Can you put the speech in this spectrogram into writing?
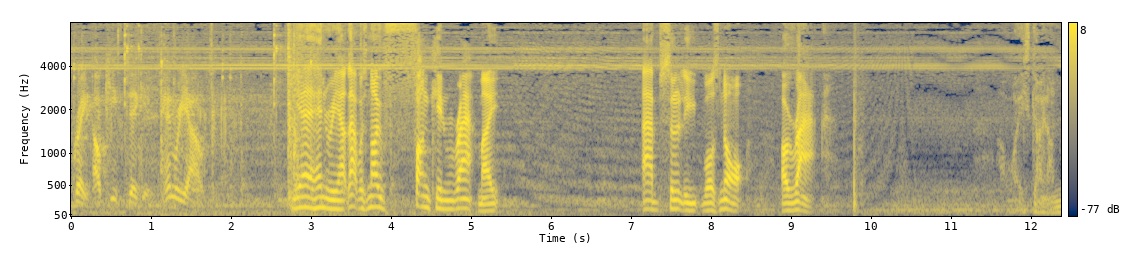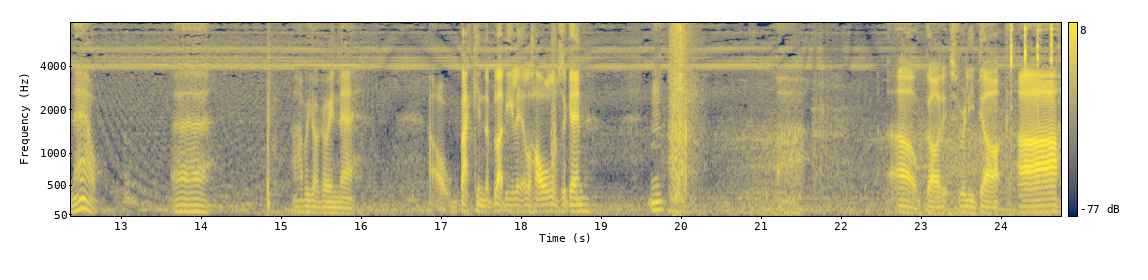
Great, I'll keep digging. Henry out. Yeah, Henry, out. That was no funkin' rat, mate. Absolutely was not a rat. Oh, what is going on now? Uh, ah, we gotta go in there. Oh, back in the bloody little holes again. Hmm? Ah. Oh God, it's really dark. Ah,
